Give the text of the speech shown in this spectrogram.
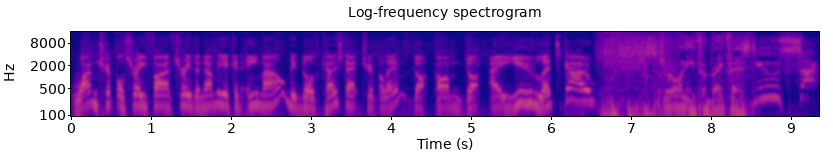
One triple three five three. The number you can email midnorthcoast at triple m dot com dot au. Let's go. Strawny for breakfast. You suck,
